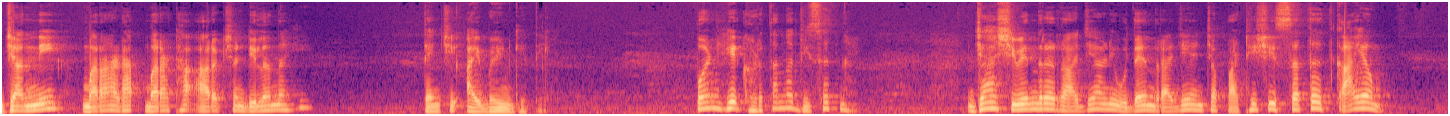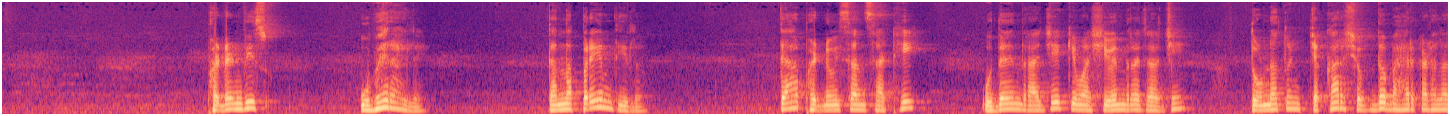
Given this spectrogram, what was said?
ज्यांनी मराठा मराठा आरक्षण दिलं नाही त्यांची आई बहीण घेतील. पण हे घडताना दिसत नाही. ज्या शिवेंद्र राजे आणि उदयनराजे यांच्या पाठीशी सतत कायम फडणवीस उभे राहिले त्यांना प्रेम दिलं त्या फडणवीसांसाठी उदयनराजे किंवा शिवेंद्रराजे तोंडातून चकार शब्द बाहेर काढायला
